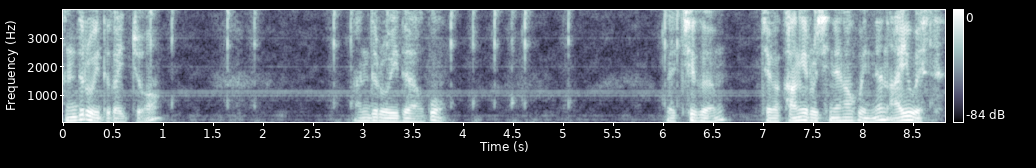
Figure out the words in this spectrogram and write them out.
안드로이드가 있죠. 안드로이드하고 네, 지금 제가 강의로 진행하고 있는 iOS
